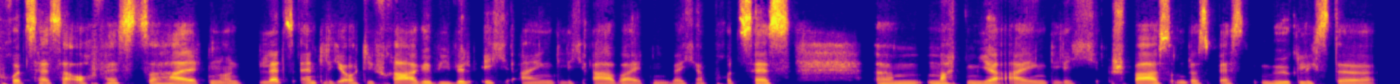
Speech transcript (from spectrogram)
Prozesse auch festzuhalten und letztendlich auch die Frage, wie will ich eigentlich arbeiten? Welcher Prozess ähm, macht mir eigentlich Spaß, um das bestmöglichste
